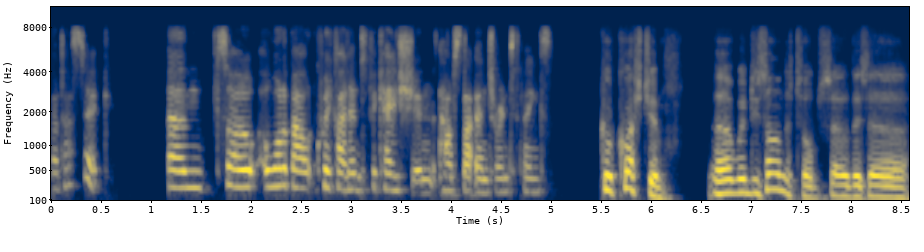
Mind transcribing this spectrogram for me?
Fantastic. Um, so, what about quick identification? How does that enter into things? Good question. Uh, we've designed the tub so there's a,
